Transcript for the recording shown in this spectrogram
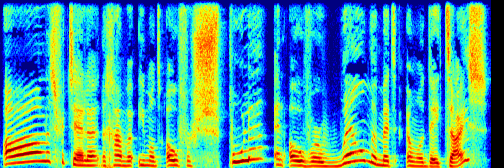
alles vertellen. Dan gaan we iemand overspoelen en overwelmen met allemaal details.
